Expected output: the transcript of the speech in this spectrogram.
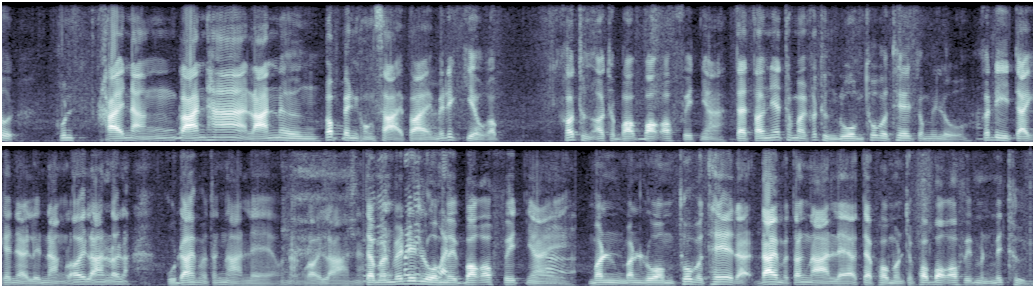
สุด คุณขายหนังล้านห้าล้านหนึ่งก็เป็นของสายไปไม่ได้เกี่ยวกับเขาถึงเอาเฉพาะบ็อกออฟฟิศไงแต่ตอนนี้ทำไมเขาถึงรวมทั่วประเทศก็ไม่รู้ ก็ดีใจกันใหญ่เลยหนังร้อยล้านร้อยล้านกูได้มาตั้งนานแล้วหนังร้อยล้านนะแต่มันไม่ได้รวมในบ็อกออฟฟิศไงมันมันรวมทั่วประเทศอะได้มาตั้งนานแล้ว แต่พอมันเฉพาะบ็อกออฟฟิศมันไม่ถึง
